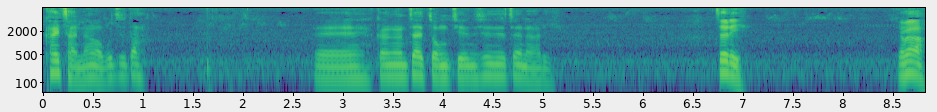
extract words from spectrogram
开产了，我不知道，呃，刚刚在中间，现在在哪里？这里，有没有？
